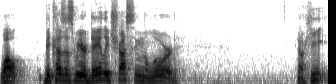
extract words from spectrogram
Well, because as we are daily trusting the Lord, you know, He,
